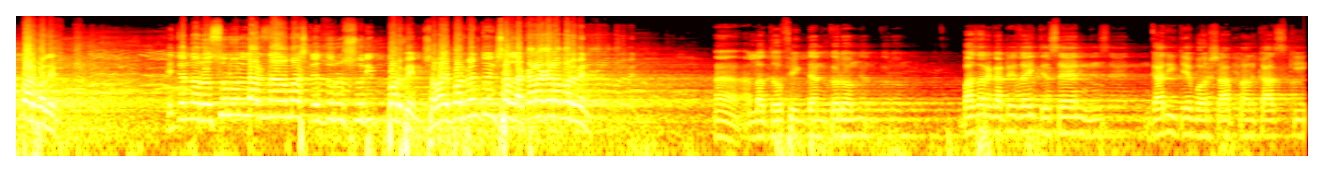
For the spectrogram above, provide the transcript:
একবার বলেন। এই জন্য রসুল্লাহর নাম আসলে দুরু শরীফ পড়বেন। সবাই পড়বেন তো ইনশাল্লাহ? কারা কারা পড়বেন? হ্যাঁ আল্লাহ তৌফিক দান করুন। বাজার ঘাটে যাইতেছেন, গাড়িতে বসা আপনার কাজ কি?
